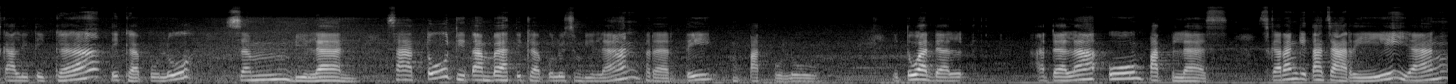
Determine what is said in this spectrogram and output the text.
kali 3 39 1 ditambah 39 berarti 40 itu adalah adalah U14 sekarang kita cari yang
